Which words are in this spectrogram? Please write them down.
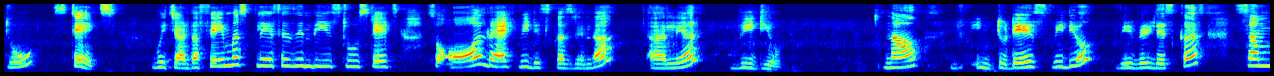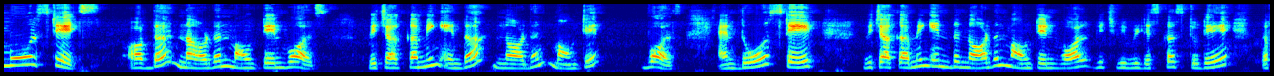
two states, which are the famous places in these two states. So all that we discussed in the earlier video. Now in today's video, we will discuss some more states of the northern mountain walls which are coming in the northern mountain walls. And those states which are coming in the northern mountain wall which we will discuss today the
